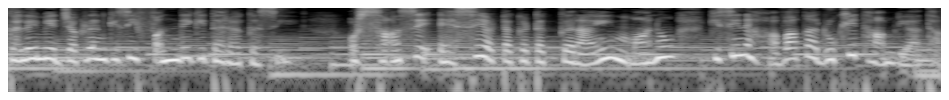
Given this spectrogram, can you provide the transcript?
गले में जकड़न किसी फंदे की तरह कसी और साँसें ऐसे अटक अटक कर आई, मानो किसी ने हवा का रुख ही थाम लिया था।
